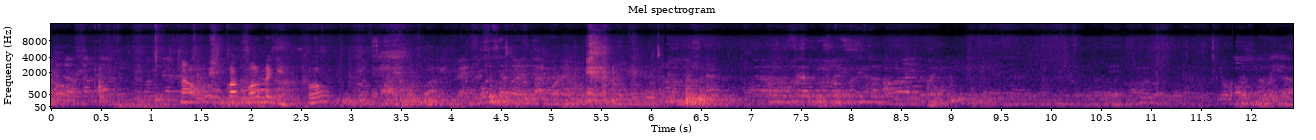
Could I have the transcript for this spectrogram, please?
বলবে কি?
